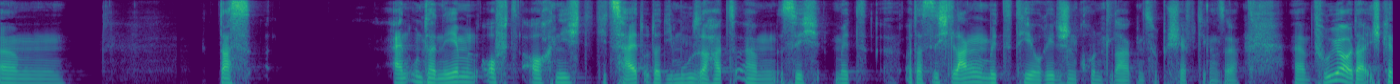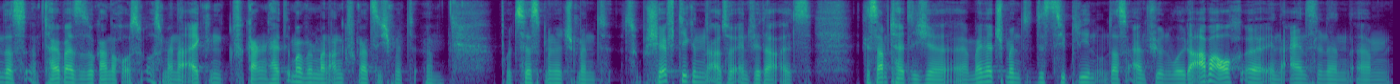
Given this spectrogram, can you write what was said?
ähm, dass ein Unternehmen oft auch nicht die Zeit oder die Muse hat, ähm, sich mit oder sich lang mit theoretischen Grundlagen zu beschäftigen. So, äh, früher oder ich kenne das teilweise sogar noch aus, aus meiner eigenen Vergangenheit, immer wenn man angefangen hat, sich mit ähm, Prozessmanagement zu beschäftigen, also entweder als gesamtheitliche äh, Managementdisziplin und das einführen wollte, aber auch äh, in einzelnen ähm,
